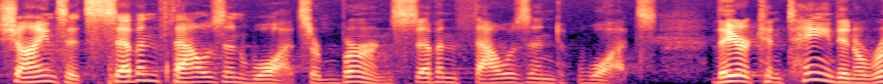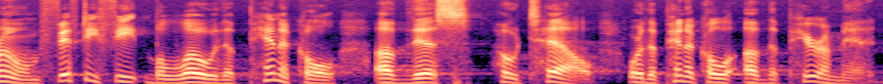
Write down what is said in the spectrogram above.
shines at 7,000 watts or burns 7,000 watts. They are contained in a room 50 feet below the pinnacle of this hotel or the pinnacle of the pyramid.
